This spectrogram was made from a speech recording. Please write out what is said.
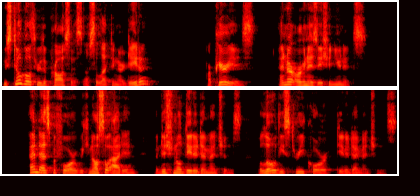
We still go through the process of selecting our data, our periods, and our organization units. And as before, we can also add in additional data dimensions below these three core data dimensions.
